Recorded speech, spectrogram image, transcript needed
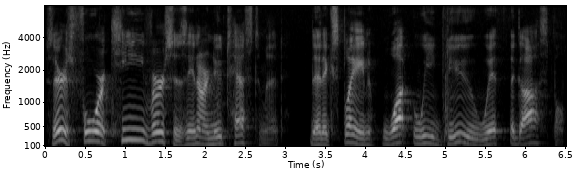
So there's four key verses in our New Testament that explain what we do with the gospel.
